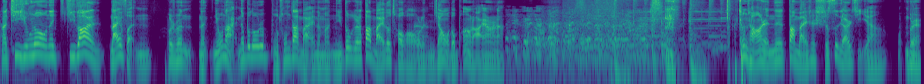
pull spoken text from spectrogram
那鸡胸肉、那鸡蛋、奶粉。不是说那牛奶那不都是补充蛋白的吗？你豆哥蛋白都超高了，你讲我都胖啥样了？正常人的蛋白是十四点几呀，不是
